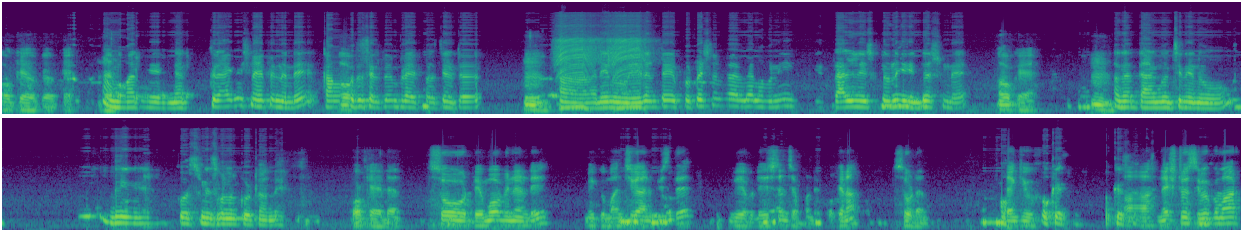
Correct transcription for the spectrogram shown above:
Okay okay okay. మాది నాకు గ్రాడ్యుయేషన్ అయిపోయిందండి. కాకపోతే సెల్ఫ్ ఎంప్లాయ్ Hmm. నేను ఏదంటే ప్రొఫెషనల్గా వెళ్ళాలని టాలీ నేర్చుకున్నాను ఇంట్రెస్ట్ ఉండే. ఓకే. దాని గురించి నేను దీని కోర్స్ నేర్చుకోవాలనుకుంటున్నాను ఓకే డన్ సో డెమో వినండి. మీకు మంచిగా అనిపిస్తే మీ యొక్క డెసిషన్ చెప్పండి. ఓకేనా so done thank you okay okay sir next Shivakumar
